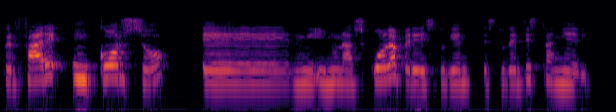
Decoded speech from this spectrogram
per fare un corso eh, in una scuola per studenti, studenti stranieri.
